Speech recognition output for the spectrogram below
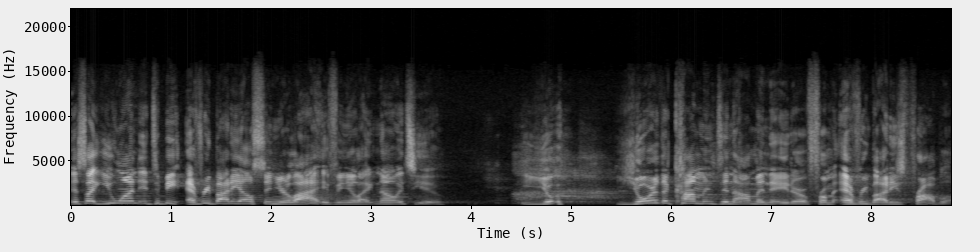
It's like you want it to be everybody else in your life, and you're like, no, it's you. You're, you're the common denominator from everybody's problem.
